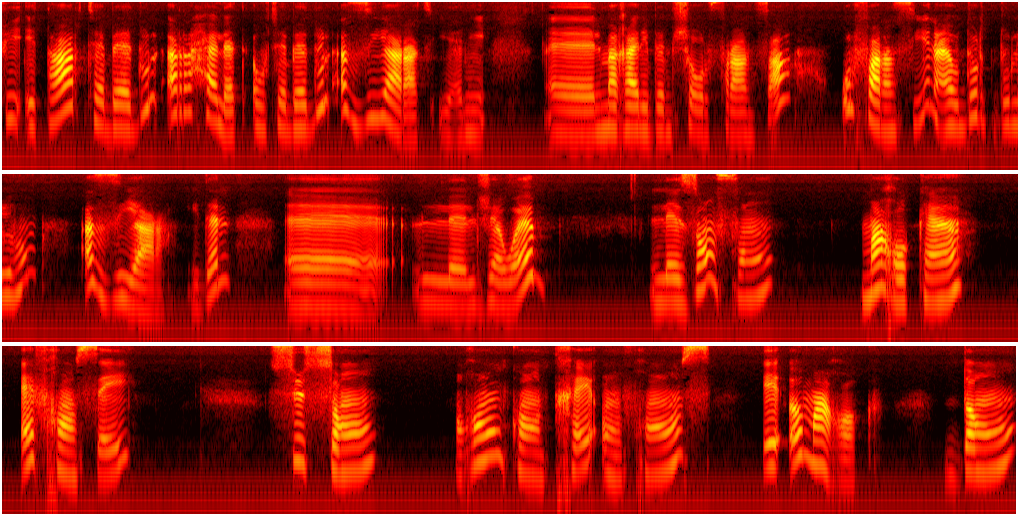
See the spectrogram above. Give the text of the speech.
في إطار تبادل الرحلات أو تبادل الزيارات. يعني آه، المغاربة مشاو لفرنسا والفرنسيين عاودوا ردوا لهم الزيارة. اذا euh, le jawab les enfants marocains et français se sont rencontrés en France et au Maroc dans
